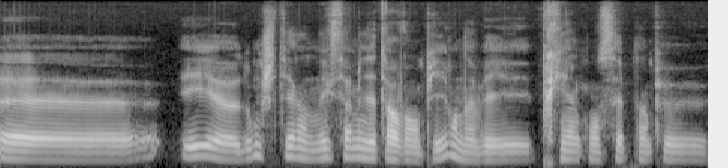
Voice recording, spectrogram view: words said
Euh, et euh, donc j'étais un exterminateur vampire, on avait pris un concept un peu,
